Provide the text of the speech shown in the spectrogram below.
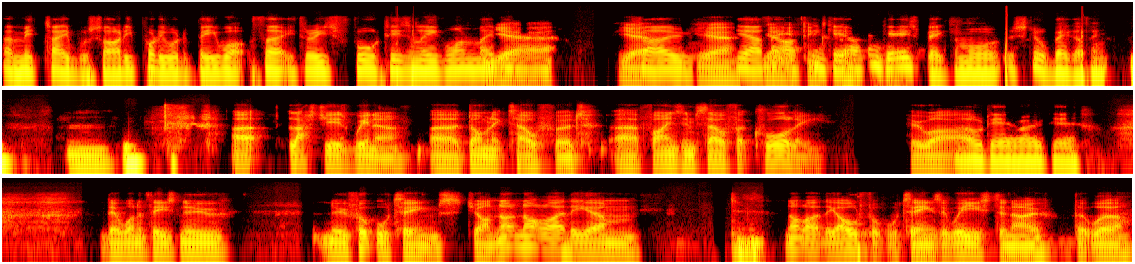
a mid-table side? He probably would be what 33s, 40s in League One, maybe. Yeah, yeah. So yeah, yeah, I think, yeah, I, think, think it, I think it is big. The more it's still big, I think. Mm. Uh, last year's winner, uh, Dominic Telford, uh, finds himself at Crawley, who are oh dear, oh dear. They're one of these new new football teams, John. Not not like the um, not like the old football teams that we used to know that were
